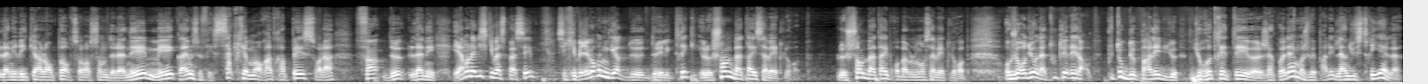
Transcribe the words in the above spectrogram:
l'américain l'emporte sur l'ensemble de l'année, mais quand même se fait sacrément rattraper sur la fin de l'année. Et à mon avis, ce qui va se passer, c'est qu'il va y avoir une guerre de, de l'électrique, et le champ de bataille, ça va être l'Europe. Le champ de bataille, probablement, ça va être l'Europe. Aujourd'hui, on a toutes les raisons. Plutôt que de parler du, du retraité euh, japonais, moi, je vais parler de l'industriel.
